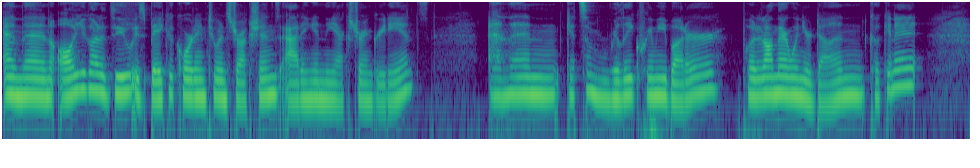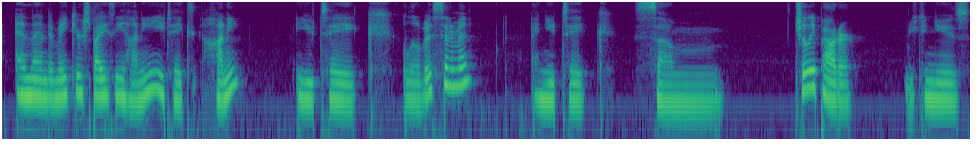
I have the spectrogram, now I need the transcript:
And then all you got to do is bake according to instructions, adding in the extra ingredients. And then get some really creamy butter, put it on there when you're done cooking it. And then to make your spicy honey, you take honey, you take a little bit of cinnamon and you take some chili powder. You can use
